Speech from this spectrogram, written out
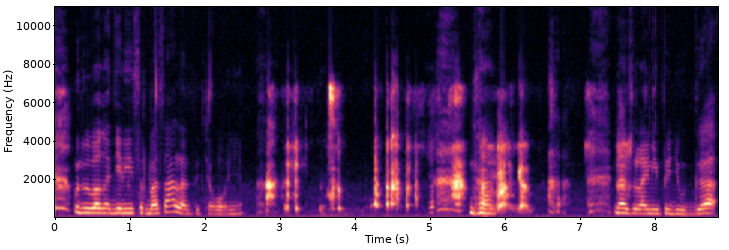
Betul banget jadi serba salah tuh cowoknya nah. banget kan? Nah selain itu juga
